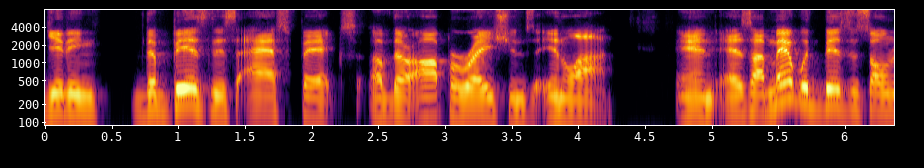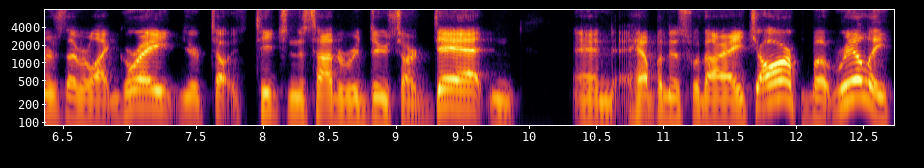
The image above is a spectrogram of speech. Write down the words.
getting the business aspects of their operations in line. And as I met with business owners, they were like, "Great, you're t- teaching us how to reduce our debt and and helping us with our HR." But really,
